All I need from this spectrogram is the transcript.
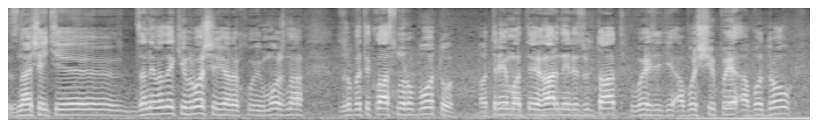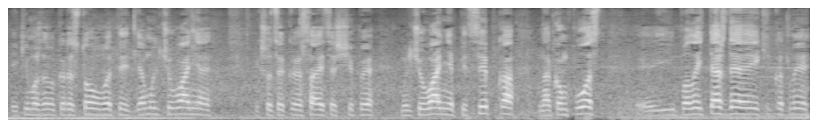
Значить, е, за невеликі гроші, я рахую, можна зробити класну роботу, отримати гарний результат у вигляді або щепи, або дров, які можна використовувати для мульчування, якщо це касається щепи, мульчування, підсипка на компост. Е, І палить теж деякі котли,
